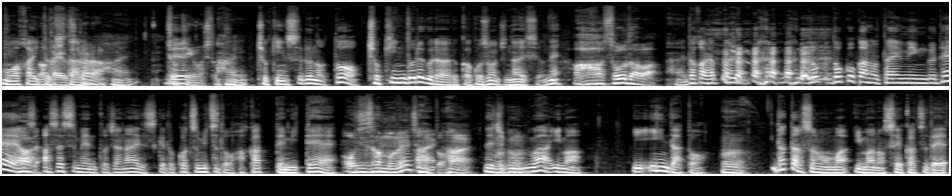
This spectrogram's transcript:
もう若い時から。はい貯金をしとはい、貯金するのと貯金どれぐらいあるかご存知ないですよね。ああそうだわ、はい、だからやっぱり どどこかのタイミングでアセ,、アセスメントじゃないですけど骨密度を測ってみて。おじさんもねちゃんと、はい、はい、で自分は今、いいんだと、うん、だったらそのまま今の生活で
